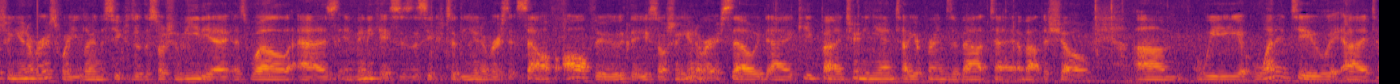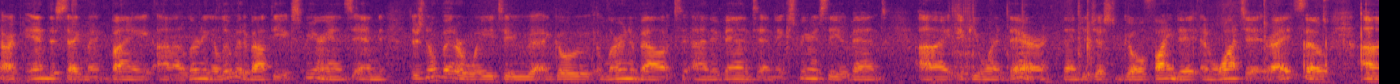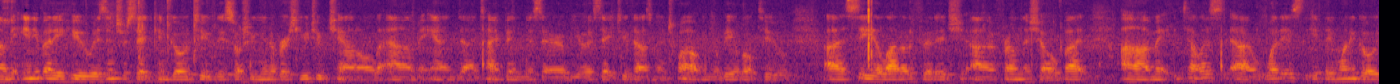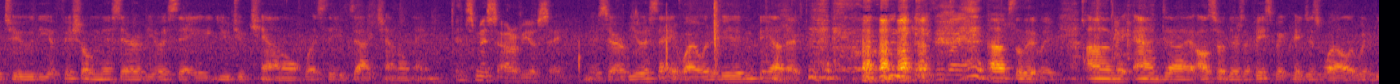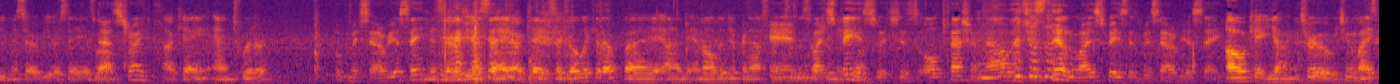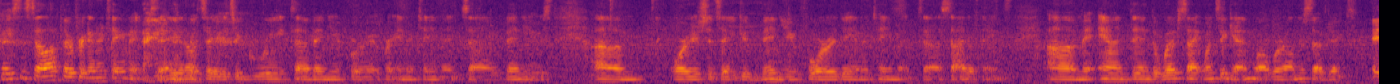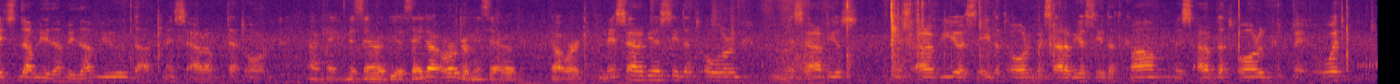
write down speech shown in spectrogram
social universe where you learn the secrets of the social media as well as, in many cases, the secrets of the universe itself, all through the social universe. So uh, keep uh, tuning in, tell your friends about, uh, about the show. Um, we wanted to uh, talk, end the segment by uh, learning a little bit about the experience, and there's no better way to uh, go learn about an event and experience the event uh, if you weren't there than to just go find it and watch it, right? So um, anybody who is interested can go to the Social Universe YouTube channel um, and uh, type in Miss Arab USA 2012 and you'll be able to uh, see a lot of the footage uh, from the show. But um, tell us uh, what is, if they want to go to the official Miss Arab USA YouTube channel, what's the exact channel name? It's Miss Arab USA. Miss Arab USA, why would it be anything other? make it easy. Absolutely. And uh, also there's a Facebook page as well. It would be Miss Arab USA as well? That's right. Okay, and Twitter? Miss Arab USA. Miss Arab USA. Okay, so go look it up uh, on, in all the different aspects And of the social media. MySpace, which is old-fashioned now, but it's still MySpace is Miss Arab USA. Oh, okay, yeah, true. True. MySpace is still out there for entertainment. You know, it's a it's a great uh, venue for for entertainment uh, venues, um, or you should say, a good venue for the entertainment uh, side of things. Um, and then the website, once again, while we're on the subject. It's www.missarab.org. Okay, MissArabUSA.org or MissArab.org. MissArabUSA.org, Miss MissArabUSA.org, MissArabUSA.com, MissArab.org.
